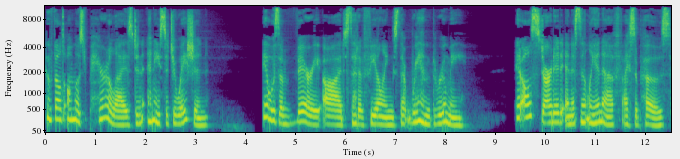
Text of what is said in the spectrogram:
who felt almost paralyzed in any situation. It was a very odd set of feelings that ran through me. It all started innocently enough, I suppose.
